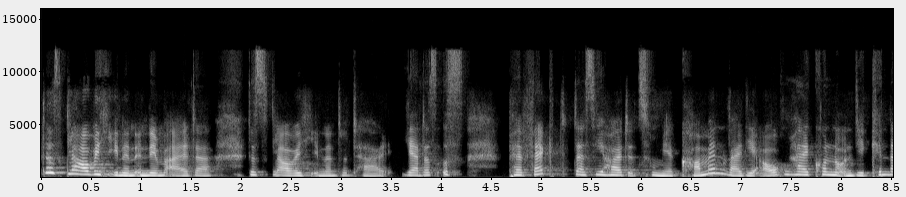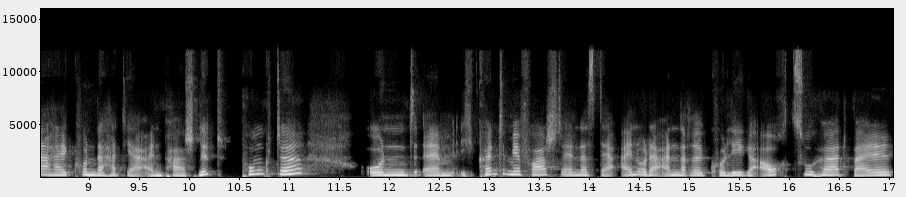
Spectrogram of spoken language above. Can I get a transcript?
Das glaube ich Ihnen in dem Alter. Das glaube ich Ihnen total. Ja, das ist perfekt, dass Sie heute zu mir kommen, weil die Augenheilkunde und die Kinderheilkunde hat ja ein paar Schnittpunkte. Und ähm, ich könnte mir vorstellen, dass der ein oder andere Kollege auch zuhört, weil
